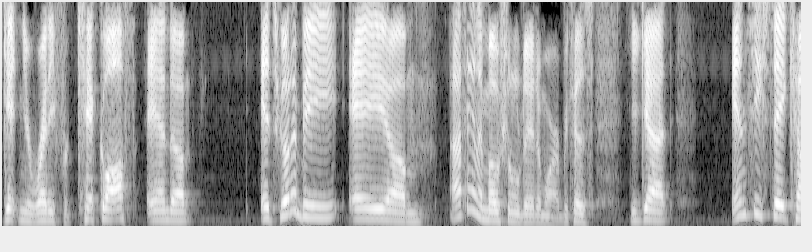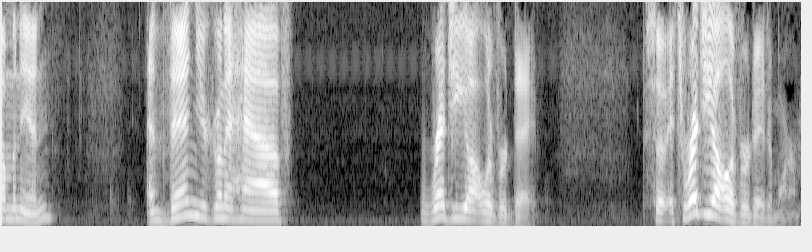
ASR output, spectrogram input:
getting you ready for kickoff. And uh, it's going to be a, um, I think, an emotional day tomorrow because you got NC State coming in, and then you're going to have Reggie Oliver Day. So it's Reggie Oliver Day tomorrow.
